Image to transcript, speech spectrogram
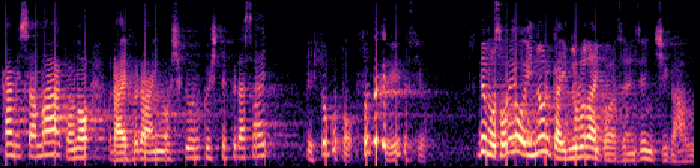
神様このライフラインを祝福してくださいって一言。それだけでいいですよ。でもそれを祈るか祈らないかは全然違う。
